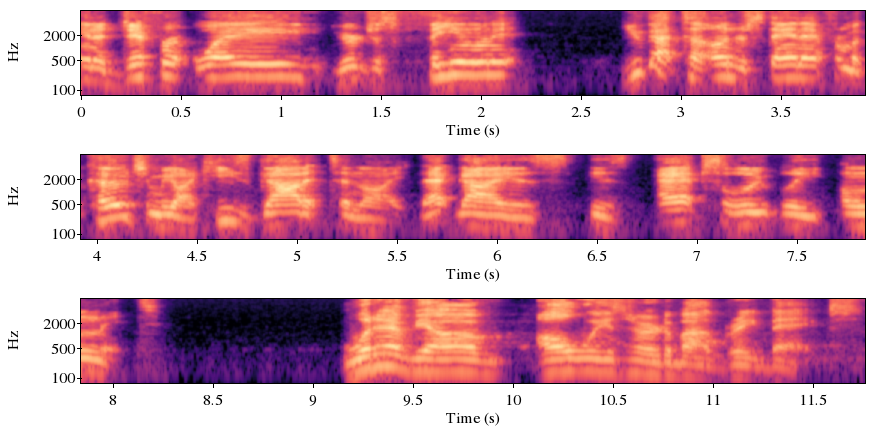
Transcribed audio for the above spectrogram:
in a different way, you're just feeling it. You got to understand that from a coach and be like, he's got it tonight. That guy is is absolutely on it. What have y'all always heard about great backs?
